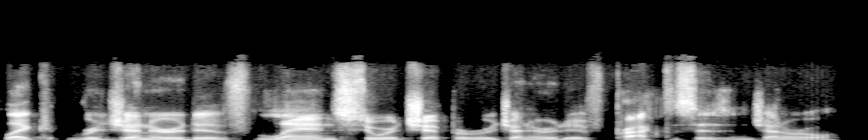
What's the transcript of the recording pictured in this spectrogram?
like regenerative land stewardship or regenerative practices in general?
